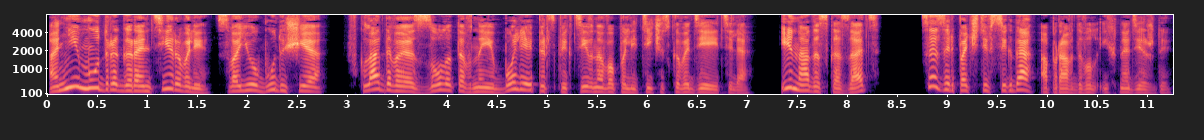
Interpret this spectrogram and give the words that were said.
Они мудро гарантировали свое будущее, вкладывая золото в наиболее перспективного политического деятеля. И, надо сказать, Цезарь почти всегда оправдывал их надежды.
